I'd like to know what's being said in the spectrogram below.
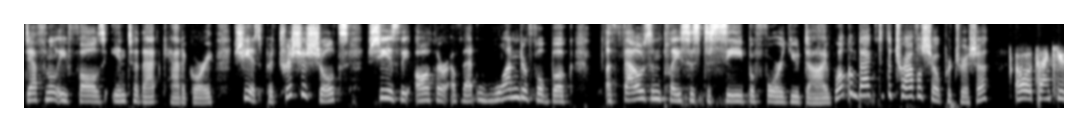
definitely falls into that category. She is Patricia Schultz. She is the author of that wonderful book, A Thousand Places to See Before You Die. Welcome back to the Travel Show, Patricia. Oh, thank you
